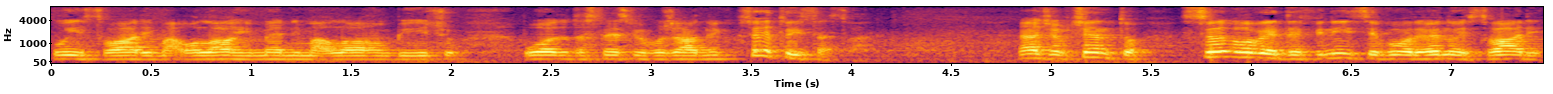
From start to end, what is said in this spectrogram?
u ovim stvarima, o Allahom imenima, Allahom biću, o da se ne smije božavati nikom, sve je to ista stvar. Znači, općenito, sve ove definicije govore o jednoj stvari,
